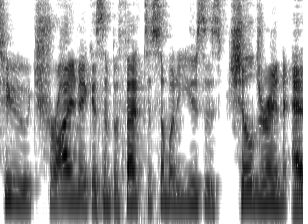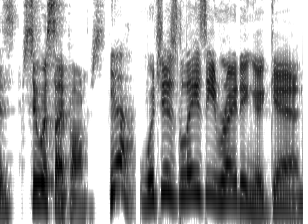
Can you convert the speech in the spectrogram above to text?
to try and make a sympathetic to someone who uses children as suicide bombers. Yeah. Which is lazy writing again.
